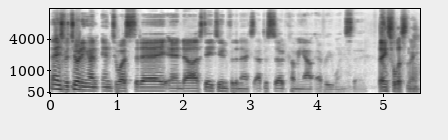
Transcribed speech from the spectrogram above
thanks for tuning in, into us today, and uh, stay tuned for the next episode coming out every Wednesday. Thanks for listening.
